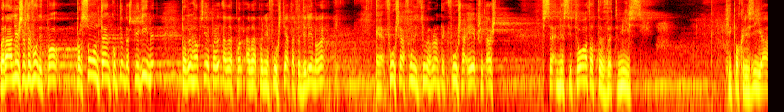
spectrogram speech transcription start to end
realisht është e fundit, po po e rrson në kuptim të shpjegimit, për t'lanë hapsirë për, edhe, për, edhe për një fushë tjetër të dilemave, e fusha e fundit du me përmend tek fusha e epshit është se në situata të vetmisë, Hipokrizia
